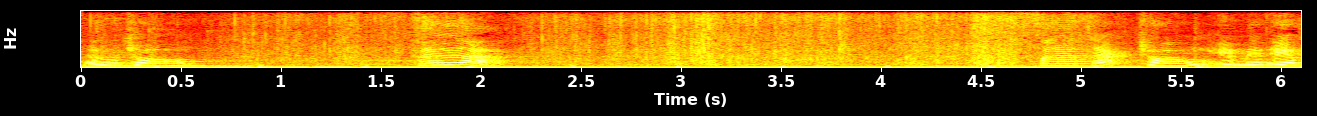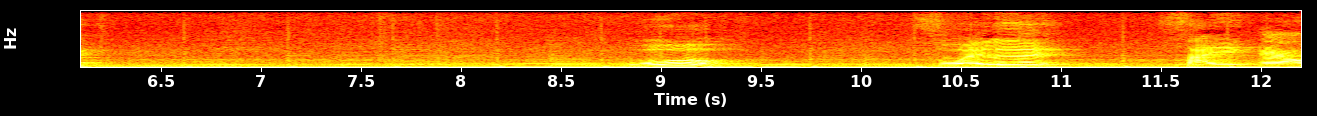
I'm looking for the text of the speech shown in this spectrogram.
ท่านผู้ชม เสื้อ เสื้อจากช่อง MSF โอ้สวยเลยไซส์ XL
